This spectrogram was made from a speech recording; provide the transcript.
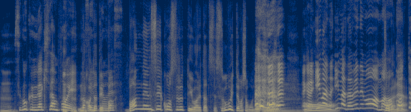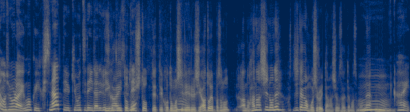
うん。すごく宇垣さんっぽいなんかだって晩年成功するって言われたっつってすごい言ってましたもんね だから今今ダメでもまあそうだね。なんかあっても将来うまくいくしなっていう気持ちでいられるって意外と年取ってっていうことも知れるし、あとやっぱそのあの話のね自体が面白いって話をされてますもんね。うん。うん。はい、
